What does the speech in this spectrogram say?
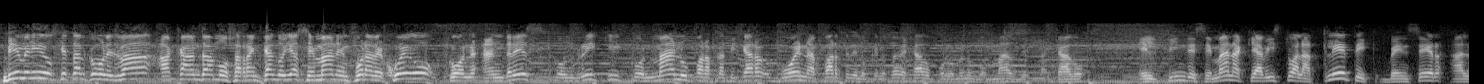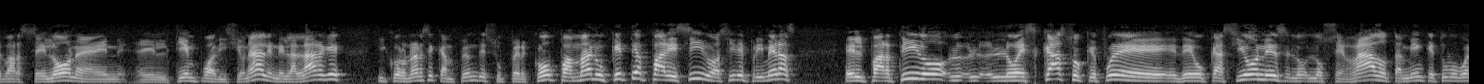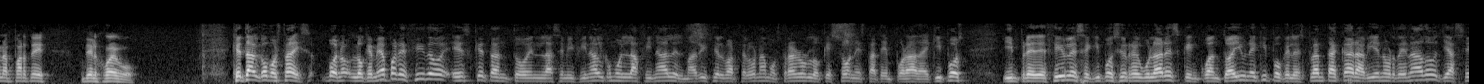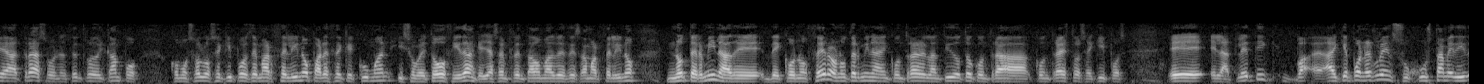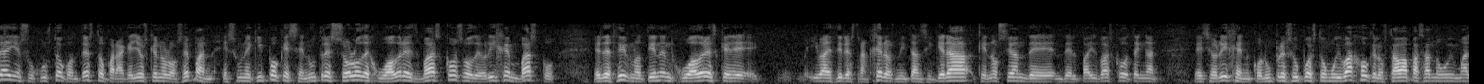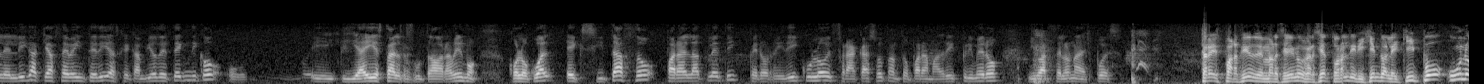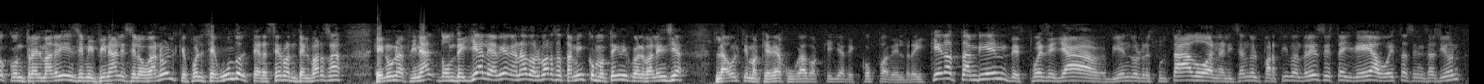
Bienvenidos, ¿qué tal? ¿Cómo les va? Acá andamos arrancando ya semana en Fuera de Juego con Andrés, con Ricky, con Manu para platicar buena parte de lo que nos ha dejado por lo menos lo más destacado el fin de semana que ha visto al Athletic vencer al Barcelona en el tiempo adicional, en el alargue y coronarse campeón de Supercopa. Manu, ¿qué te ha parecido así de primeras? El partido, lo, escaso que fue de, ocasiones, lo, cerrado también que tuvo buena parte del juego. ¿Qué tal? ¿Cómo estáis? Bueno, lo que me ha parecido es que tanto en la semifinal como en la final el Madrid y el Barcelona mostraron lo que son esta temporada. Equipos impredecibles, equipos irregulares, que en cuanto hay un equipo que les planta cara bien ordenado, ya sea atrás o en el centro del campo, como son los equipos de Marcelino, parece que Kuman y sobre todo Zidane, que ya se ha enfrentado más veces a Marcelino, no termina de, conocer o no termina de encontrar el antídoto contra, contra estos equipos. Eh, el Athletic hay que ponerle en su justa medida y en su justo contexto. Para aquellos que no lo sepan, es un equipo que se nutre solo de jugadores vascos o de origen vasco. Es decir, no tienen jugadores que, iba a decir extranjeros, ni tan siquiera que no sean del País Vasco o tengan ese origen, con un presupuesto muy bajo, que lo estaba pasando muy mal en Liga, que hace 20 días que cambió de técnico, y, y, ahí está el resultado ahora mismo. Con lo cual, exitazo para el Athletic, pero ridículo y fracaso tanto para Madrid primero y Barcelona después. Tres partidos de Marcelino García Toral dirigiendo al equipo. Uno contra el Madrid en semifinales se lo ganó, el que fue el segundo, el tercero ante el Barça en una final, donde ya le había ganado al Barça también como técnico del Valencia, la última que había jugado aquella de Copa del Rey. Queda también, después de ya viendo el resultado, analizando el partido, Andrés, esta idea o esta sensación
